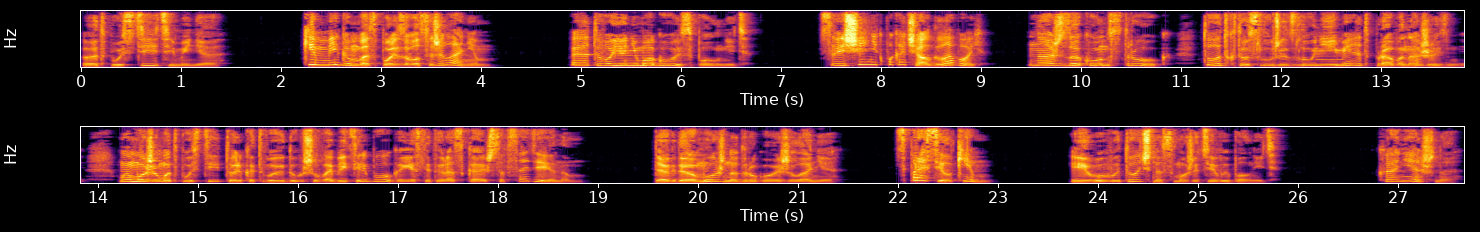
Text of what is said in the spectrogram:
Отпустите меня». Ким мигом воспользовался желанием. «Этого я не могу исполнить». Священник покачал головой. «Наш закон строг. Тот, кто служит злу, не имеет права на жизнь. Мы можем отпустить только твою душу в обитель Бога, если ты раскаешься в содеянном». «Тогда можно другое желание?» Спросил Ким. Его вы точно сможете выполнить? Конечно.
